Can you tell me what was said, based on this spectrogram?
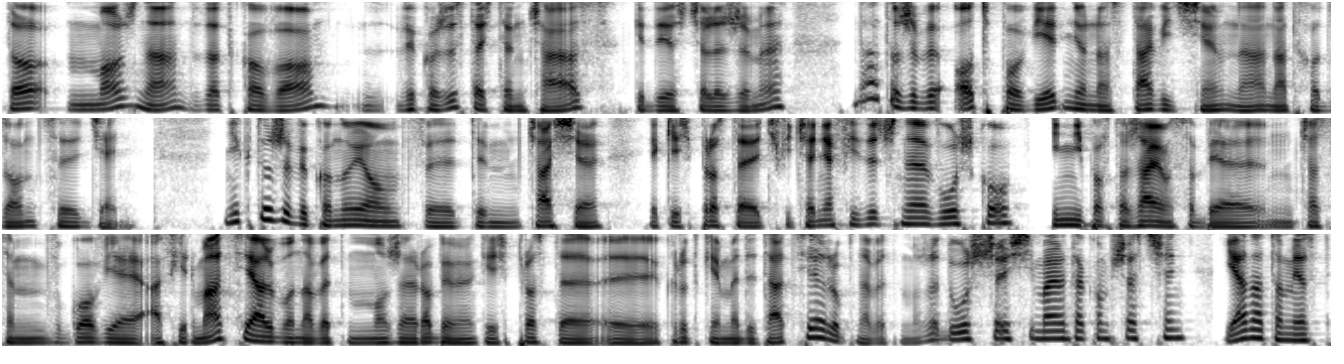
to można dodatkowo wykorzystać ten czas, kiedy jeszcze leżymy, na to, żeby odpowiednio nastawić się na nadchodzący dzień. Niektórzy wykonują w tym czasie jakieś proste ćwiczenia fizyczne w łóżku, inni powtarzają sobie czasem w głowie afirmacje, albo nawet może robią jakieś proste, y, krótkie medytacje, lub nawet może dłuższe, jeśli mają taką przestrzeń. Ja natomiast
